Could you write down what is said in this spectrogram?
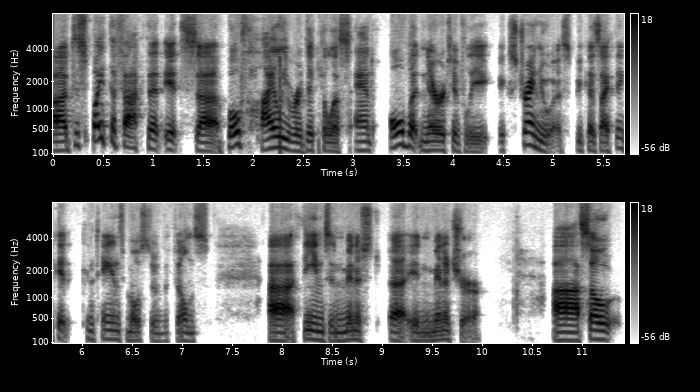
uh, despite the fact that it's uh, both highly ridiculous and all but narratively extraneous, because I think it contains most of the film's uh, themes in, uh, in miniature. Uh, so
